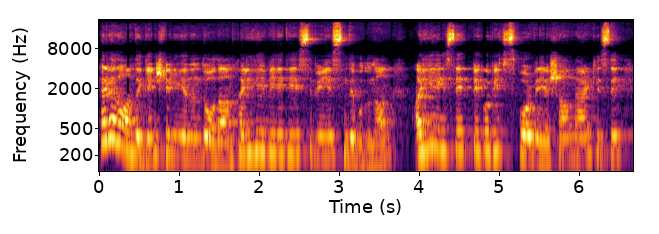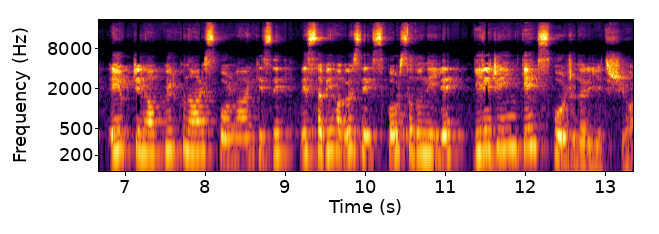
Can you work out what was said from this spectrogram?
Her alanda gençlerin yanında olan Haliliye Belediyesi bünyesinde bulunan Aliye İzzet Begoviç Spor ve Yaşam Merkezi, Eyüp Cenap Gülpınar Spor Merkezi ve Sabiha Özlek Spor Salonu ile geleceğin genç sporcuları yetişiyor.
